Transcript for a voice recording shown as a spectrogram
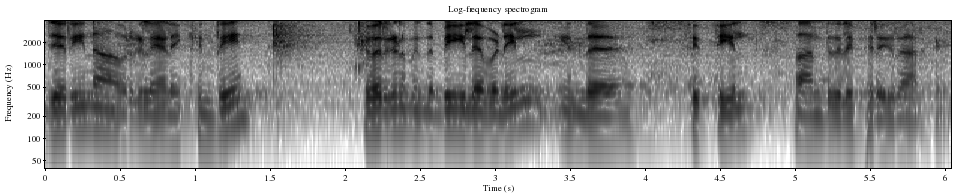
ஜெரீனா அவர்களை அழைக்கின்றேன். இவர்களும் இந்த பி லெவலில் இந்த சித்தியில் சான்றிதழை பெறுகிறார்கள்.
